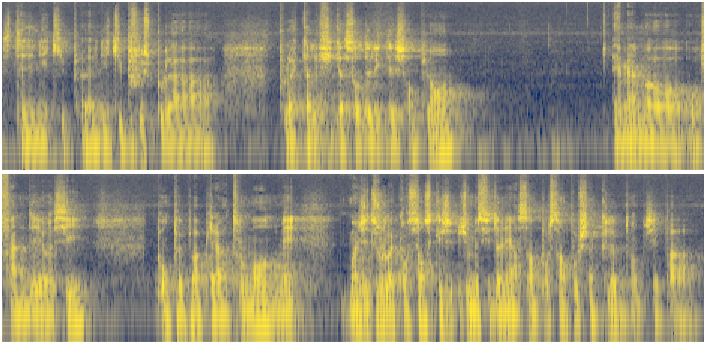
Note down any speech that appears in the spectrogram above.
c'était une équipe, une équipe russe pour la, pour la qualification de Ligue des Champions. Et même au, au Fan Day aussi. On peut pas plaire à tout le monde, mais moi j'ai toujours la conscience que je, je me suis donné à 100% pour chaque club, donc j'ai pas,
